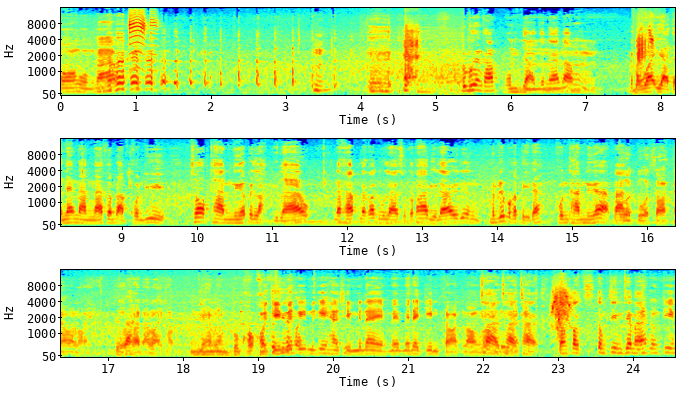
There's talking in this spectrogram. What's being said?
มองผมครับ เพื่อนๆครับ ผมอยากจะแนะนำ อืม บอกว่าอยากจะแนะนำนะสำหรับคนที่ ชอบทานเนื้อเป็นหลักอยู่แล้วนะครับ แล้วก็ดูแลสุขภาพอยู่แล้วไอ้เรื่องมันเรื่องปกตินะ คนทานเนื้อบาง ตัวตัวซอสเขาอร่อยจริงตัวปะ ซอสอร่อยครับอืมเนี่ยลองผมขอขอเมื่อกี้ขอเมื่อกี้เมื่อกี้แฮชิมไม่ได้ไม่ไม่ได้จิ้มซอสลองลใช่องดูใช่นะคใช่รับต้องต้องต้องจิ้มใช่ไหมต้องจิ้ม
